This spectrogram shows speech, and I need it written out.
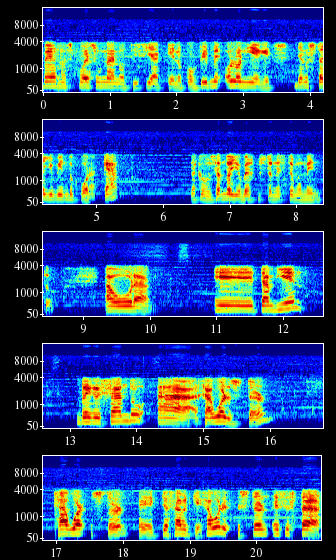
ver después una noticia que lo confirme o lo niegue. Ya no está lloviendo por acá, Está comenzando a llover justo en este momento. Ahora, eh, también regresando a Howard Stern. Howard Stern, eh, ya saben que Howard Stern es esta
